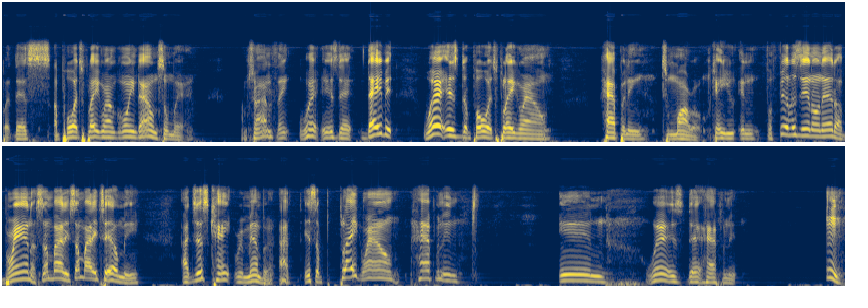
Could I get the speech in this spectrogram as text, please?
but there's a Poets Playground going down somewhere. I'm trying to think, what is that? David, where is the Poets Playground happening tomorrow? Can you and fulfill us in on that, or brand, or somebody? Somebody tell me. I just can't remember. I it's a playground happening in where is that happening? Mm,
